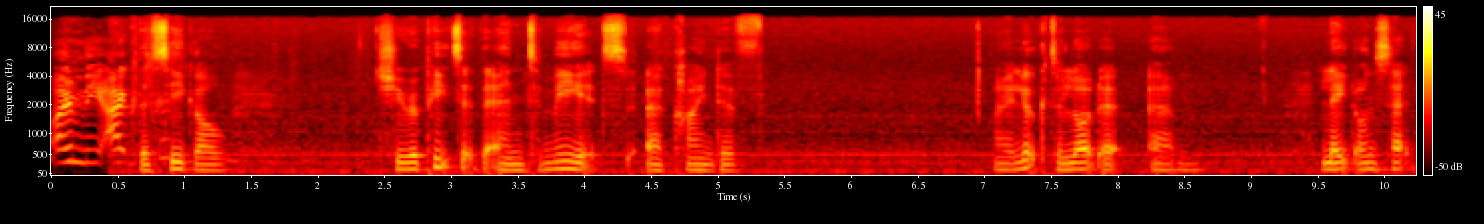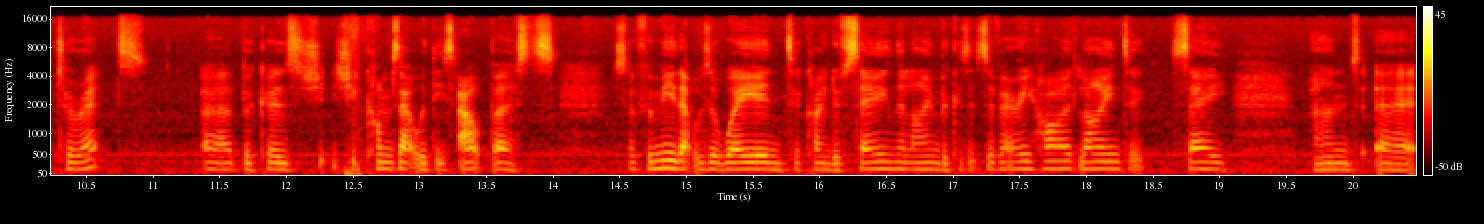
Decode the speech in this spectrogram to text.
I'm the actress. The seagull, she repeats at the end. To me, it's a kind of. I looked a lot at um, late onset Tourette's uh, because she, she comes out with these outbursts. So for me, that was a way into kind of saying the line because it's a very hard line to say. And uh,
